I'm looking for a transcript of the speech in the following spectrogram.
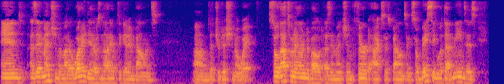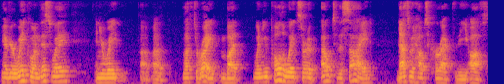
And as I mentioned, no matter what I did, I was not able to get imbalance um, the traditional way. So that's when I learned about, as I mentioned, third axis balancing. So basically what that means is you have your weight going this way and your weight uh, uh, left to right, but when you pull the weight sort of out to the side, that's what helps correct the off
